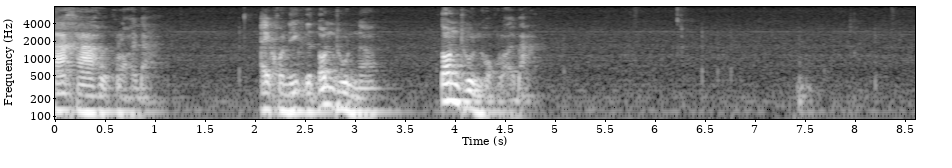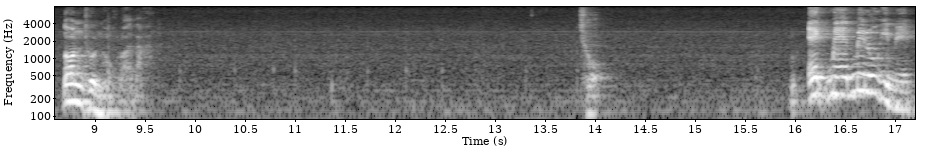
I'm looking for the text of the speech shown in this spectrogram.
ราคาหกร้อยบาท ไอคนนี้คือต้นทุนนะ ต้นทุนหกร้อยบาท ต้นทุนหกร้อยบาทโชว์เอ็กเมตรไม่รู้กี่เมตร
